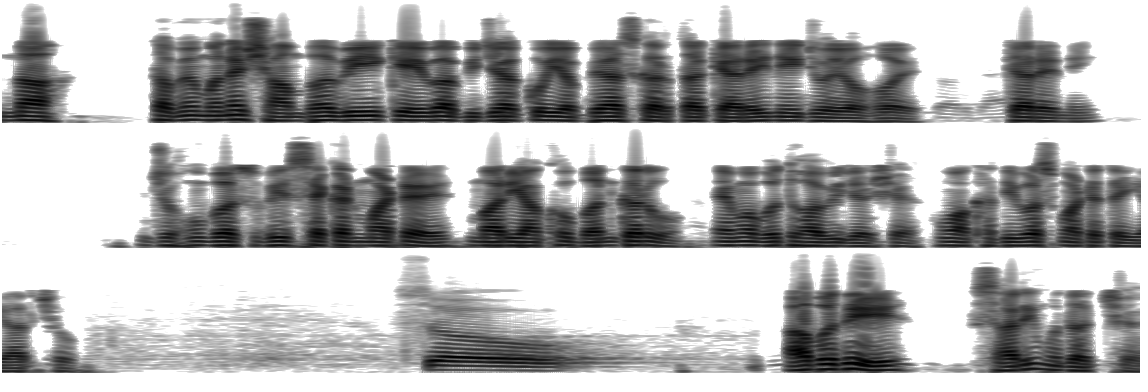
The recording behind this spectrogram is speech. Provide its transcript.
ના. તમે મને શાંભવી કે એવા બીજા કોઈ અભ્યાસ કરતા ક્યારેય નહીં જોયો હોય? ક્યારેય નહીં. જો હું બસ વીસ સેકન્ડ માટે મારી આંખો બંધ કરું એમાં બધું આવી જશે. હું આખા દિવસ માટે તૈયાર છું. સો આ બધી સારી મદદ છે.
